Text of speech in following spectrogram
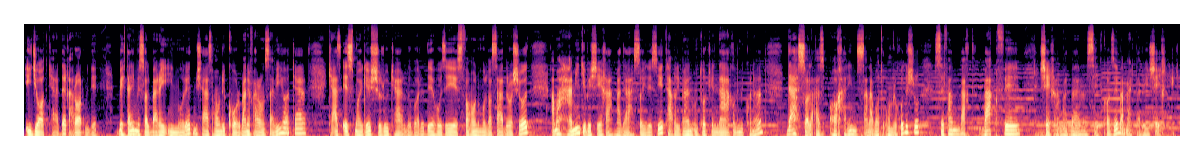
ایجاد کرده قرار میده. بهترین مثال برای این مورد میشه از هانری کوربن فرانسوی یاد کرد که از اسماعیلیه شروع کرد و وارد حوزه اصفهان و ملا صدرا شد. اما همین که به شیخ احمد احسایی رسید تقریبا اونطور که نقل می‌کنن ده سال از آخرین سنوات عمر خودش رو صرفا وقت وقف شیخ احمد و سید کاظم و مکتب شیخیه کرد.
